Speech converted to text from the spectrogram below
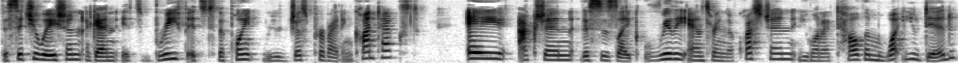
the situation, again, it's brief, it's to the point, you're just providing context. A, action, this is like really answering the question. You want to tell them what you did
